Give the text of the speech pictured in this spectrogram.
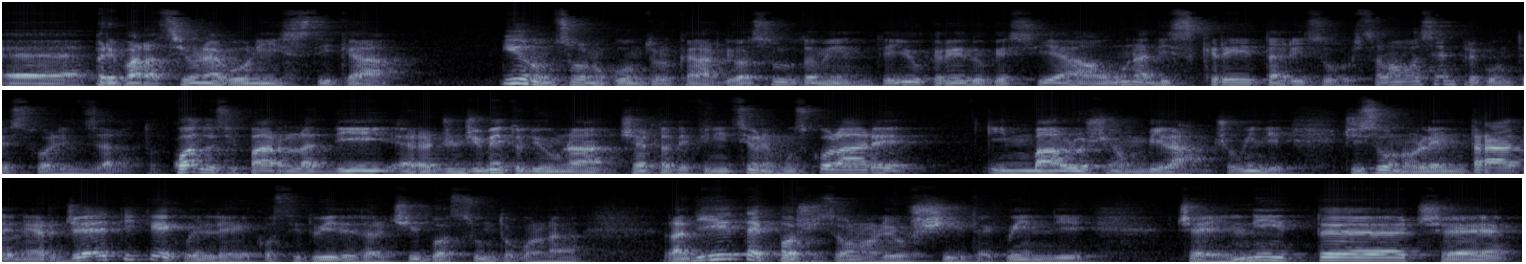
eh, preparazione agonistica. Io non sono contro il cardio, assolutamente, io credo che sia una discreta risorsa, ma va sempre contestualizzato. Quando si parla di raggiungimento di una certa definizione muscolare, in ballo c'è un bilancio, quindi ci sono le entrate energetiche, quelle costituite dal cibo assunto con la, la dieta, e poi ci sono le uscite, quindi c'è il NIT, c'è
